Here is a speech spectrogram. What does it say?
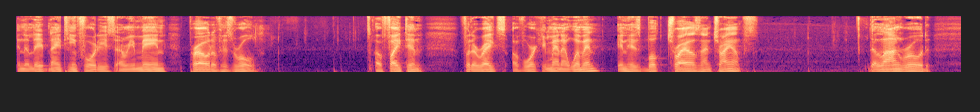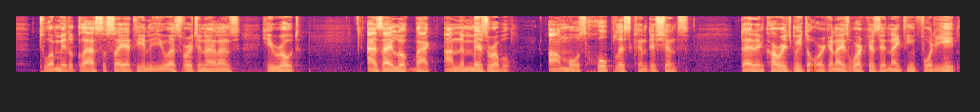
in the late 1940s and remained proud of his role of fighting for the rights of working men and women in his book Trials and Triumphs. The Long Road to a Middle Class Society in the U.S. Virgin Islands, he wrote, As I look back on the miserable, almost hopeless conditions that encouraged me to organize workers in 1948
